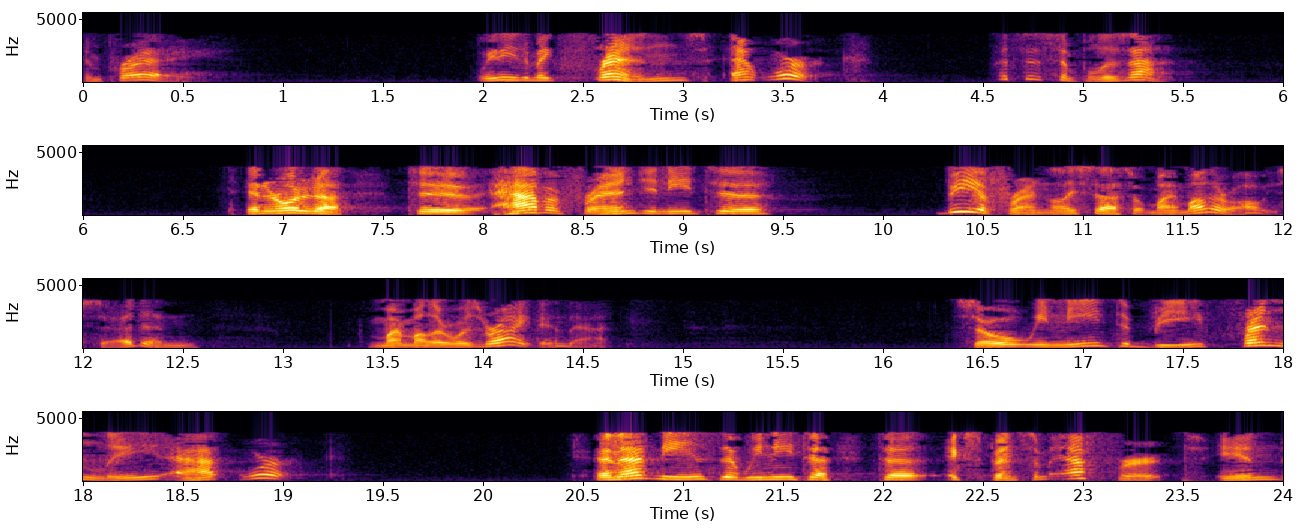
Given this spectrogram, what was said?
And pray. We need to make friends at work. That's as simple as that. And in order to, to have a friend, you need to be a friend. At least that's what my mother always said, and my mother was right in that. So we need to be friendly at work. And that means that we need to, to expend some effort in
